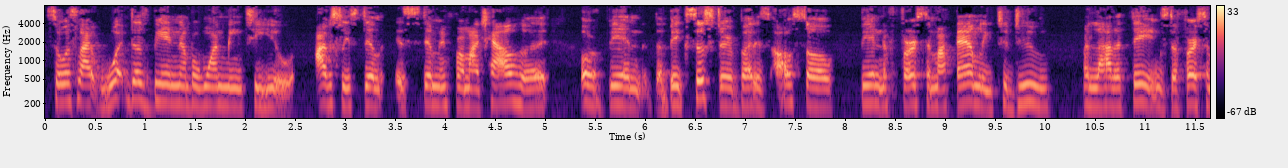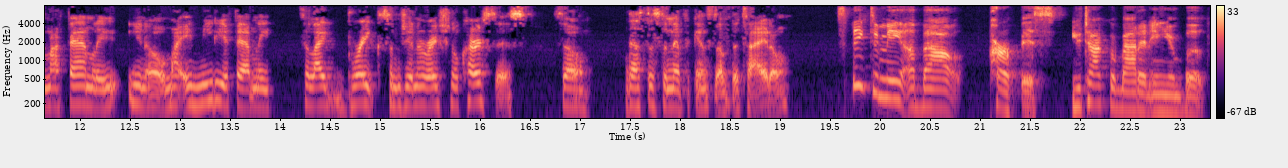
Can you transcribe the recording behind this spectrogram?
So it's like, what does being number one mean to you? Obviously, still is stemming from my childhood or being the big sister, but it's also being the first in my family to do a lot of things. The first in my family, you know, my immediate family to like break some generational curses. So that's the significance of the title. Speak to me about purpose. You talk about it in your book.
